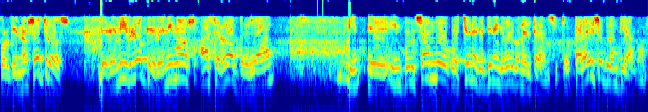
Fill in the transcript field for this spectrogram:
porque nosotros, desde mi bloque, venimos hace rato ya eh, impulsando cuestiones que tienen que ver con el tránsito. Para eso planteamos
